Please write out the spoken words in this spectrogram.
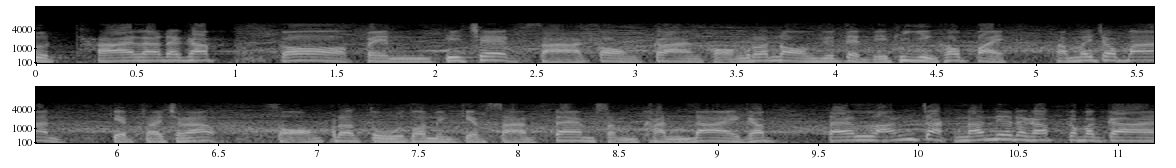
สุดท้ายแล้วนะครับ ก็เป็นพิเชษสากองกลางของระนองยูไนเต็ดนี้ที่ยิงเข้าไปทำให้เจ้าบ้านเก็บชัยชนะ 2 ประตูต่อหนึ่งเก็บ 3 แต้มสำคัญได้ครับ แต่หลังจากนั้นเนี่ยนะครับกรรมการ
